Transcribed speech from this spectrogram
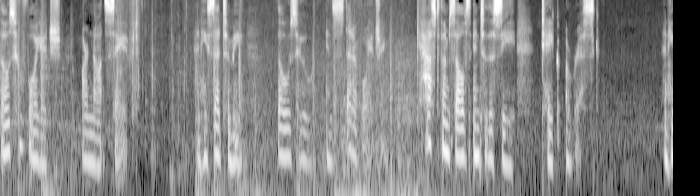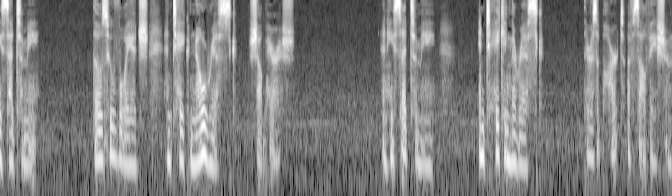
Those who voyage are not saved. And he said to me, Those who, instead of voyaging, cast themselves into the sea, take a risk. And he said to me, those who voyage and take no risk shall perish. And he said to me, In taking the risk, there is a part of salvation.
